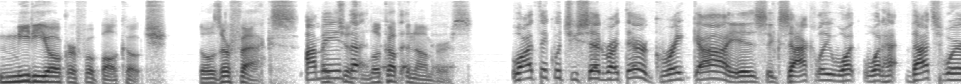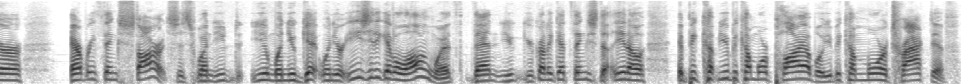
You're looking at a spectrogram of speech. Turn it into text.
mediocre football coach. Those are facts. I mean, just that- look up the numbers. Well, I think what you said right there, great guy, is exactly what what ha- that's where everything starts. It's when you you when you get when you're easy to get along with, then you you're going to get things. To, you know, it become you become more pliable. You become more attractive.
